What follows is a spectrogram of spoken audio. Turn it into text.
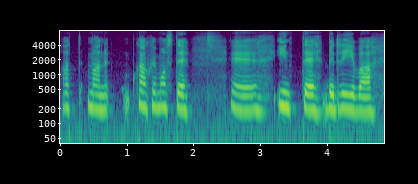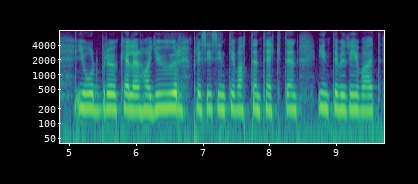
att man kanske måste eh, inte bedriva jordbruk eller ha djur precis intill vattentäkten. Inte bedriva ett,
